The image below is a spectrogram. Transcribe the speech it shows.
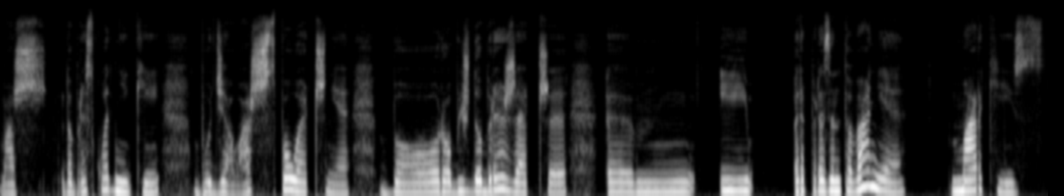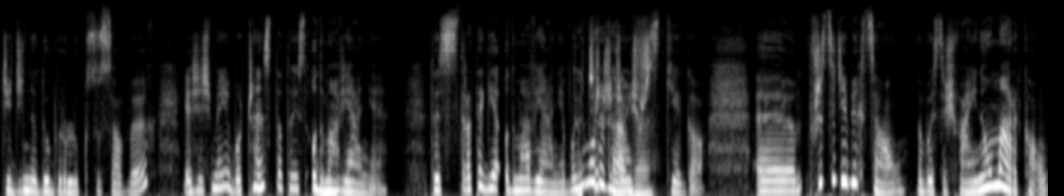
masz dobre składniki, bo działasz społecznie, bo robisz dobre rzeczy. Ym, I reprezentowanie marki z dziedziny dóbr luksusowych, ja się śmieję, bo często to jest odmawianie. To jest strategia odmawiania, bo to nie możesz ciekawe. wziąć wszystkiego. E, wszyscy ciebie chcą, no bo jesteś fajną marką,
